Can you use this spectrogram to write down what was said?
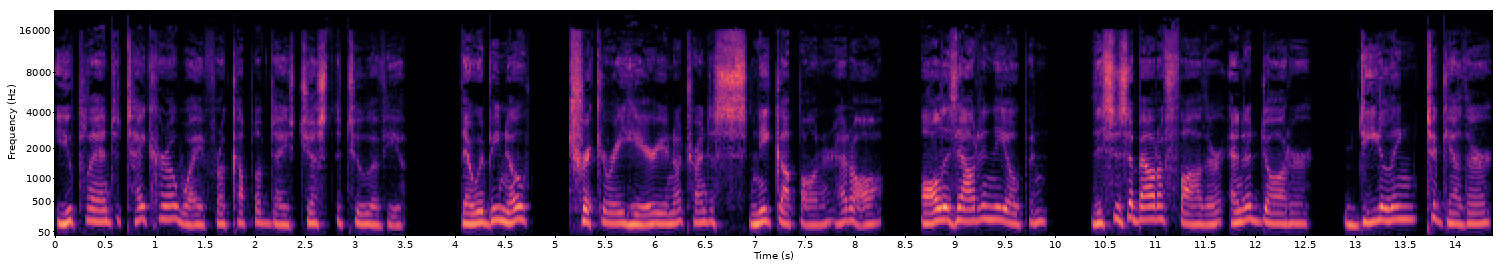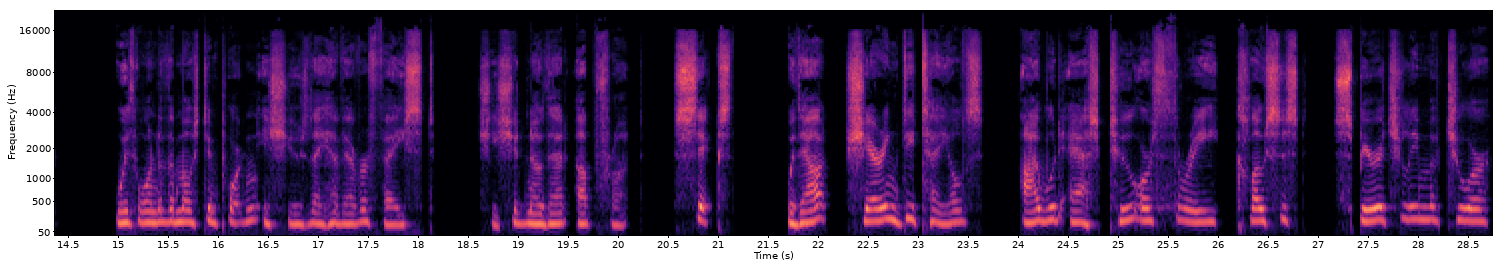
you plan to take her away for a couple of days, just the two of you. There would be no trickery here. You're not trying to sneak up on her at all. All is out in the open. This is about a father and a daughter dealing together with one of the most important issues they have ever faced. She should know that up front. Sixth, without sharing details, I would ask two or three closest spiritually mature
